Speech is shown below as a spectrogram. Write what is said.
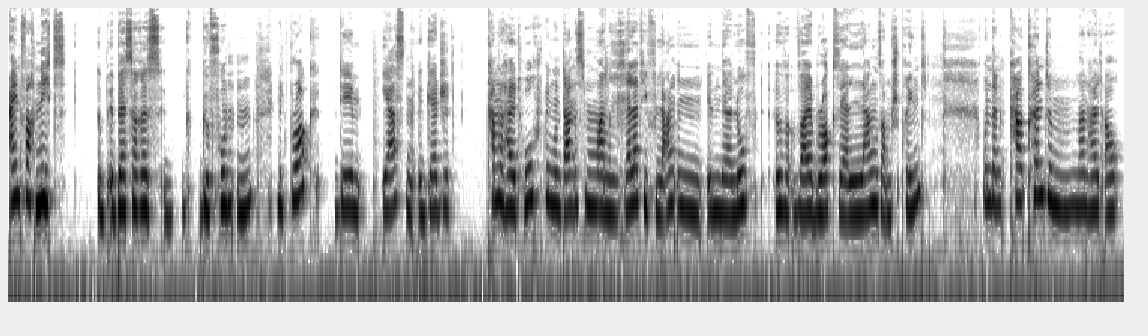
einfach nichts Besseres gefunden. Mit Brock, dem ersten Gadget, kann man halt hochspringen und dann ist man relativ lang in, in der Luft, weil Brock sehr langsam springt. Und dann könnte man halt auch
